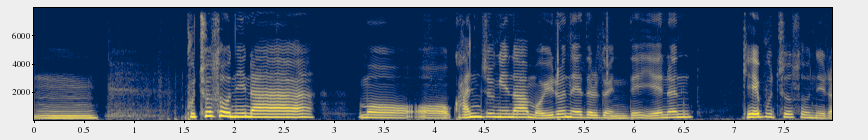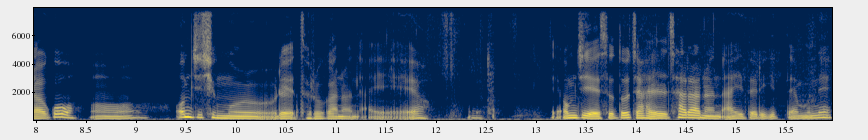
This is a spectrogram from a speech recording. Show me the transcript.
음, 부초손이나 뭐 어, 관중이나 뭐 이런 애들도 있는데 얘는 개부초손이라고 어, 엄지 식물에 들어가는 아이예요. 네, 엄지에서도 잘 자라는 아이들이기 때문에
